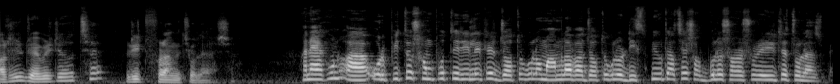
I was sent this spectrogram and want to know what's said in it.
অল্টারনেটিভ রেমেডিটা হচ্ছে রিট ফোরামে চলে আসা। মানে এখন অর্পিত সম্পত্তি রিলেটেড যতগুলো মামলা বা যতগুলো ডিসপিউট আছে, সবগুলো সরাসরি রিটে চলে আসবে।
